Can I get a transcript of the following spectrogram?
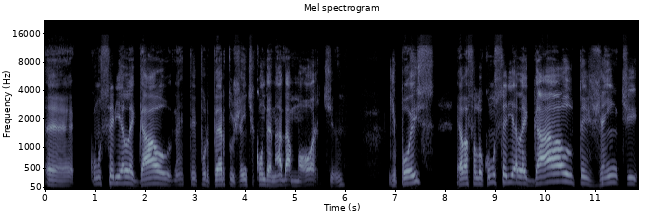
É, como seria legal né, ter por perto gente condenada à morte. Né? Depois, ela falou como seria legal ter gente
